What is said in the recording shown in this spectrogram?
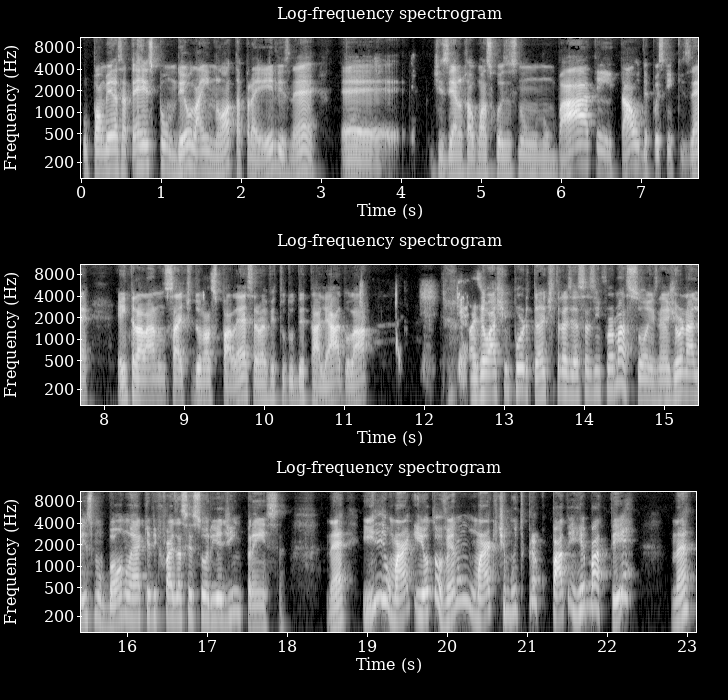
O Palmeiras até respondeu lá em nota para eles, né? É, dizendo que algumas coisas não, não batem e tal. Depois, quem quiser, entra lá no site do nosso palestra, vai ver tudo detalhado lá. Mas eu acho importante trazer essas informações, né? Jornalismo bom não é aquele que faz assessoria de imprensa, né? E o mar... e eu tô vendo um marketing muito preocupado em rebater, né?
